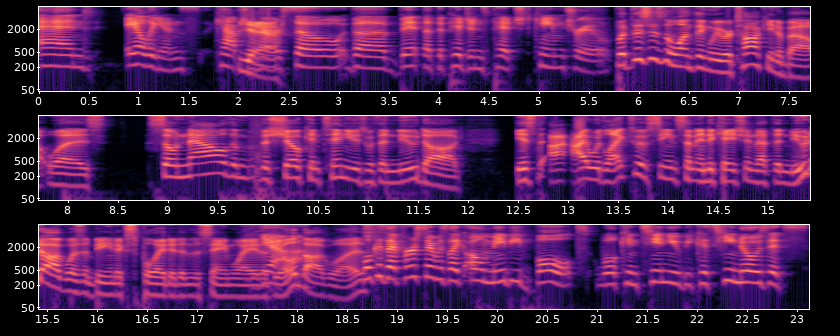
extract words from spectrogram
and aliens capture Yeah. her. So the bit that the pigeons pitched came true. But this is the one thing we were talking about was so now the the show continues with a new dog. Is th- I, I would like to have seen some indication that the new dog wasn't being exploited in the same way that the old dog was. Well, because at first I was like, oh, maybe Bolt will continue because he knows it's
